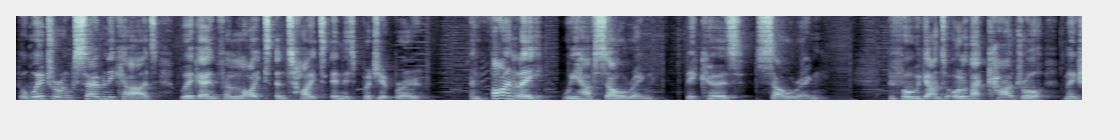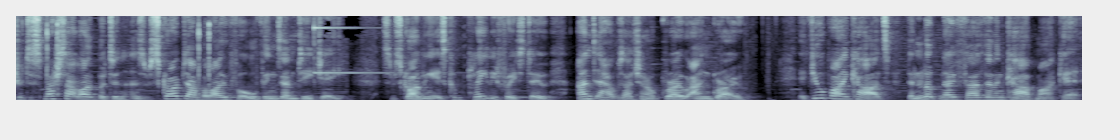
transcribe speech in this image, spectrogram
but we're drawing so many cards, we're going for light and tight in this budget brew. And finally, we have Sol Ring, because Sol Ring. Before we get onto all of that card draw, make sure to smash that like button and subscribe down below for all things MTG. Subscribing is completely free to do, and it helps our channel grow and grow. If you're buying cards, then look no further than Cardmarket.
